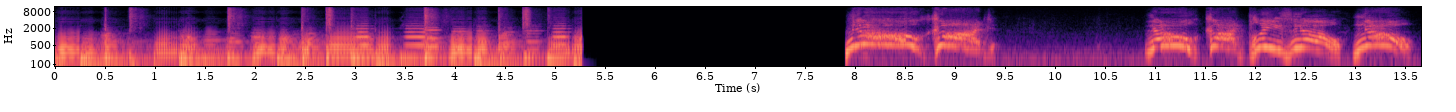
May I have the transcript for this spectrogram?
No, God! No, God, please, no! No!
